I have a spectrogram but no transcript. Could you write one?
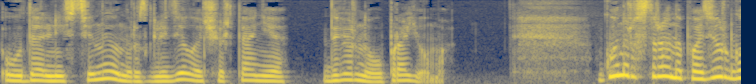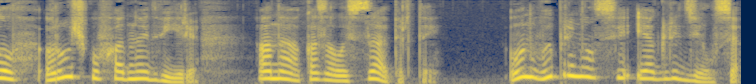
У дальней стены он разглядел очертания дверного проема. Гуннер странно подергал ручку входной двери. Она оказалась запертой. Он выпрямился и огляделся.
